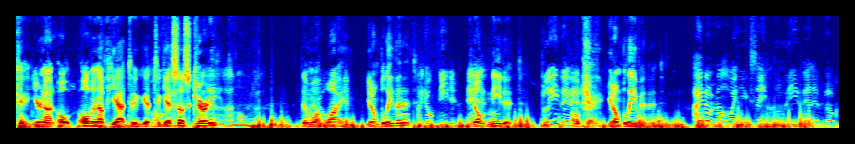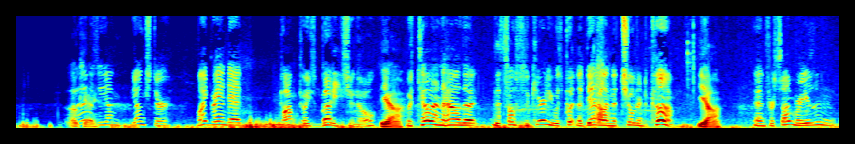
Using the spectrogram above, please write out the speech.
okay, you're not old old enough yet to get to Oh, get yeah. Social Security. Yeah, I'm old enough. Then what? Why? You don't believe in it? I don't need it. You don't need it. believe in it. Okay, you don't believe in it. I don't know what you say believe in it, but when I was a young youngster, my granddad talking to his buddies, you know, Yeah, was telling how the, the Social Security was putting a debt on the children to come. yeah. And for some reason,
